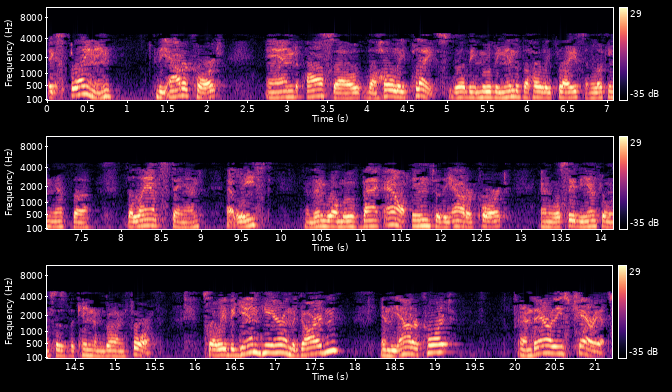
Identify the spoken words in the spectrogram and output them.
explaining the outer court and also the holy place. We'll be moving into the holy place and looking at the, the lampstand at least, and then we'll move back out into the outer court and we'll see the influences of the kingdom going forth. So we begin here in the garden, in the outer court, and there are these chariots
